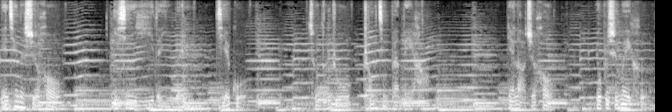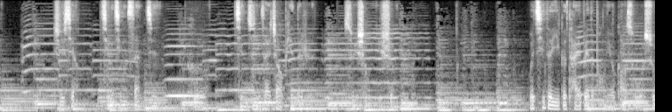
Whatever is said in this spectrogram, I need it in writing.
年轻的时候，一心一意的以为结果总能如憧憬般美好；年老之后，又不知为何，只想。轻轻散尽，和仅存在照片的人随手一生。我记得一个台北的朋友告诉我说，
